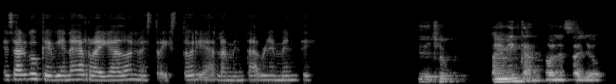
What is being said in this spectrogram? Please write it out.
Es algo que viene arraigado en nuestra historia, lamentablemente. De hecho, a mí me encantó el ensayo.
